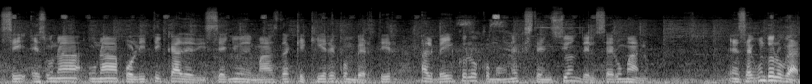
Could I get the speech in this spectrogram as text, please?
Sí, es una, una política de diseño de Mazda que quiere convertir al vehículo como una extensión del ser humano. En segundo lugar,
